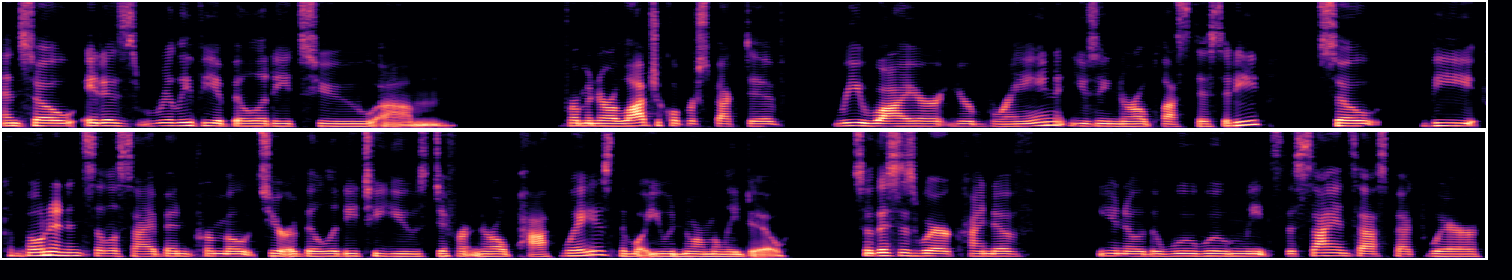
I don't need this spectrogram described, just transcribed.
And so it is really the ability to, um, from a neurological perspective, rewire your brain using neuroplasticity. So the component in psilocybin promotes your ability to use different neural pathways than what you would normally do. So this is where kind of you know, the woo woo meets the science aspect where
